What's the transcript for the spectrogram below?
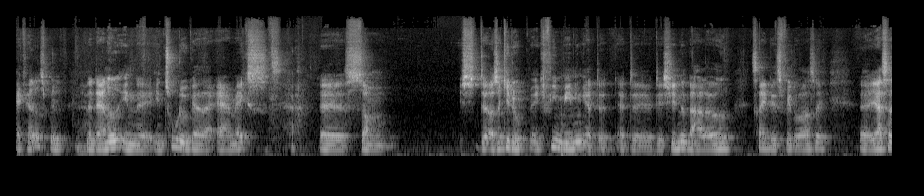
arkadespil. Ja. Ja. Blandt andet en, øh, en to-udgave af RMX, øh, som... Og så giver det jo ikke fin mening, at, at, at øh, det er Shinne, der har lavet 3D-spillet også. Ikke? Øh, Jeg, sad,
